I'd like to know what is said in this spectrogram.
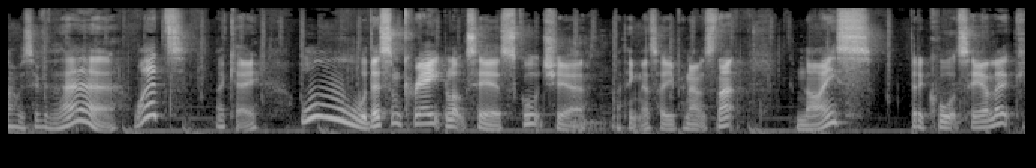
Oh, it's over there. What? Okay. Ooh, there's some create blocks here. Scorchia. I think that's how you pronounce that. Nice. Bit of quartz here, look.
